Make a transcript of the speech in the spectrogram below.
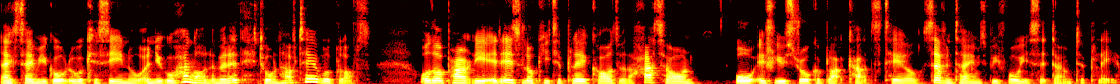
next time you go to a casino and you go, hang on a minute, they don't have tablecloths. Although apparently it is lucky to play cards with a hat on, or if you stroke a black cat's tail seven times before you sit down to play.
